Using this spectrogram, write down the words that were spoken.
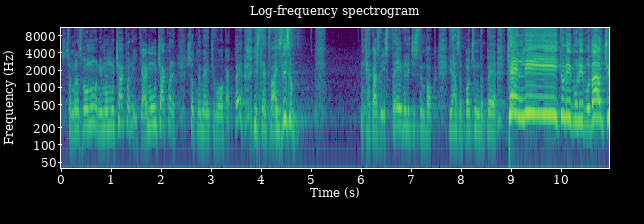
Ще съм развълнуван, имам очакване. И тя има очакване, защото не ме е чувала как пее. И след това излизам. Тя казва, изпей величествен Бог. И аз започвам да пея. Кен ли, тули, боли, бодалчу.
